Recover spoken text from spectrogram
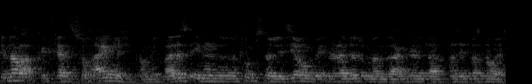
genau abgegrenzt vom eigentlichen Comic, weil es eben eine Funktionalisierung beinhaltet und man sagen könnte, da passiert was Neues.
